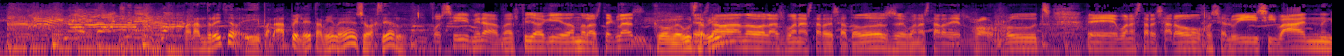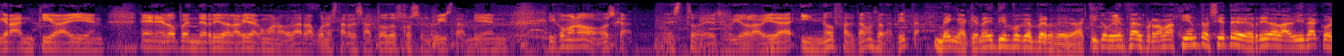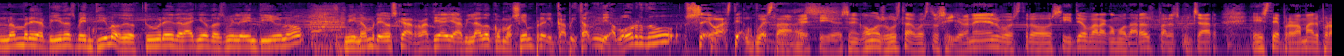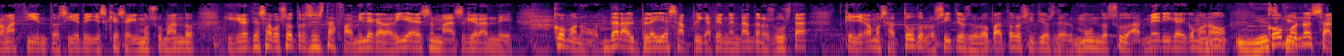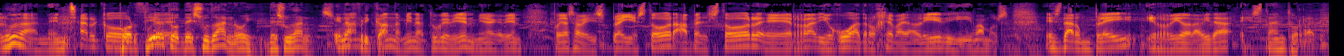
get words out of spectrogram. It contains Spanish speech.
Para Android y para Apple, ¿eh? También, ¿eh, Sebastián? Pues sí, mira, me has pillado aquí dando las teclas. Como me gusta Estaba dando las buenas tardes a todos. Eh, buenas tardes, Ross Roots. Eh, buenas tardes, Aarón, José Luis, Iván, gran tío ahí en, en el Open de Río de la Vida. Cómo no, dar las buenas tardes a todos. José Luis también. Y cómo no, Oscar. Esto es Río de la Vida y no faltamos a la cita. Venga, que no hay tiempo que perder. Aquí comienza el programa 107 de Río de la Vida con nombre y apellidos 21 de octubre del año 2021. Mi nombre es Oscar Ratia y a mi lado, como siempre, el capitán de a bordo, Sebastián Cuestas. Que sí, es cómo os gusta vuestros sillones, vuestro sitio para acomodaros, para escuchar este programa, el programa 107. Y es que seguimos sumando y gracias a vosotros esta familia cada día es más grande. Cómo no, dar al play esa aplicación que tanto nos gusta, que llegamos a todos los sitios de Europa, a todos los sitios del mundo, Sudamérica y cómo no, cómo nos saludan en Charco. Por cierto, de Sudán hoy, de Sudán, en África. Anda, mira, tú qué bien, mira qué bien. Pues ya sabéis, Play Store, Apple Store, eh, Radio 4G Valladolid y vamos, es dar un play y Río de la Vida está en tu radio.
